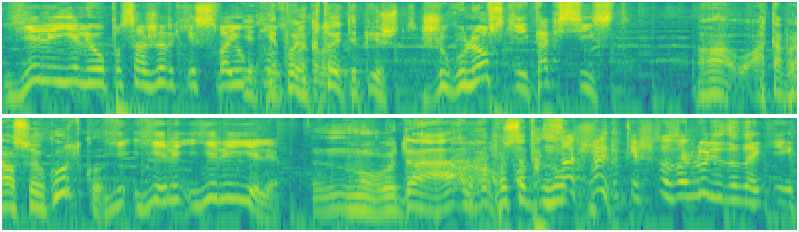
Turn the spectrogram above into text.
еле-еле у пассажирки свою Нет, куртку я понял, кто отобрал. это пишет? Жигулевский таксист. А, отобрал свою куртку? Еле-еле. Ну, да. Просто, ну, Пассажирки, что за люди-то такие?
